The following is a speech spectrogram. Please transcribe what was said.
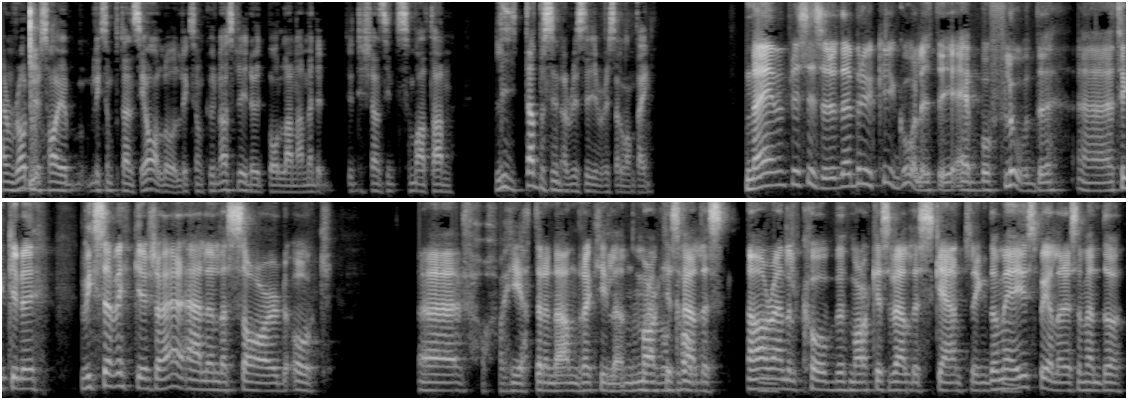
Aaron Rodgers har ju liksom potential att liksom kunna sprida ut bollarna, men det, det känns inte som att han litar på sina receivers eller någonting. Nej men precis, det där brukar ju gå lite i ebb och flod. Eh, jag tycker det vissa veckor så är Alan Lazard och eh, vad heter den där andra killen? Marcus Cobb. Ja, Mm. Randall Cobb, Marcus Valdes Scantling. De är ju spelare som ändå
